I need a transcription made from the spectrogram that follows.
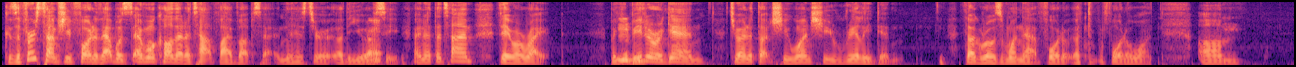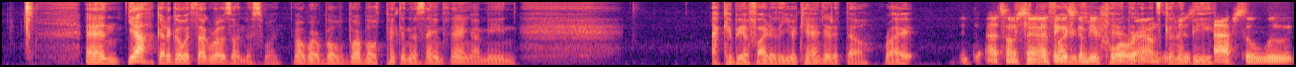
Because the first time she fought her, that was everyone called that a top five upset in the history of the UFC. And at the time, they were right. But you beat her again. Joanna thought she won. She really didn't. Thug Rose won that four to uh, four to one. Um, and yeah, got to go with Thug Rose on this one. Well, we're, we're, we're both picking the same thing. I mean, that could be a fight of the year candidate, though, right? That's what I'm It saying. I think it's gonna be four candidate. rounds. It's of gonna just be- absolute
